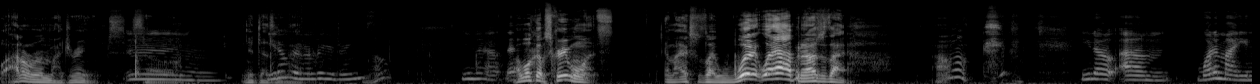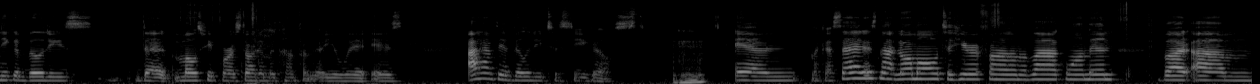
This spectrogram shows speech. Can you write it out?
Well, I don't remember my dreams, so Mm. it doesn't You don't matter. remember your dreams? No. You know. I woke up screaming once, and my ex was like, "What? What happened?" I was just like, "I don't know." You know, um, one of my unique abilities that most people are starting to become familiar with is I have the ability to see ghosts. Mhm. And like I said, it's not normal to hear it from a black woman, but um,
